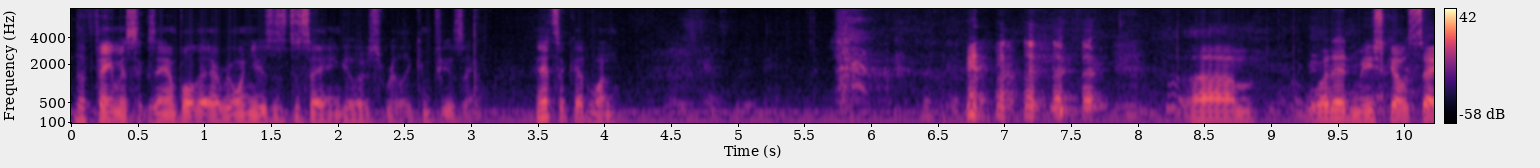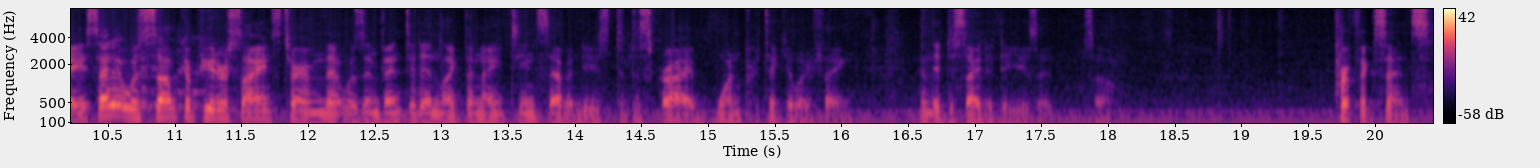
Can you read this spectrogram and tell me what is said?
the famous example that everyone uses to say Angular is really confusing. And it's a good one. What does transclude mean? Um, what did Mishko say? He said it was some computer science term that was invented in like the 1970s to describe one particular thing, and they decided to use it. So, perfect sense.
